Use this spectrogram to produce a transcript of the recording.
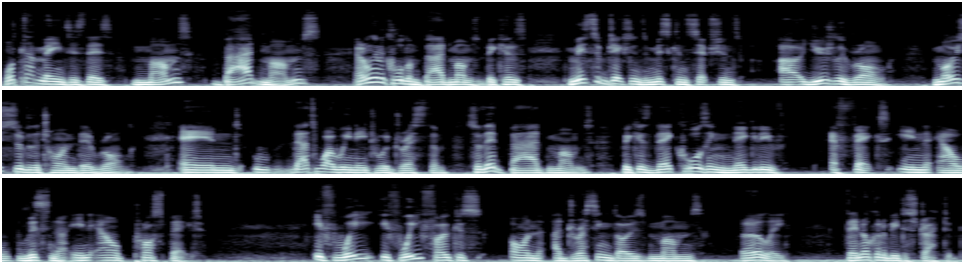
What that means is there's mums, bad mums, and I'm going to call them bad mums because misobjections and misconceptions are usually wrong. Most of the time, they're wrong. And that's why we need to address them. So they're bad mums because they're causing negative effects in our listener, in our prospect if we if we focus on addressing those mums early, they're not going to be distracted.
